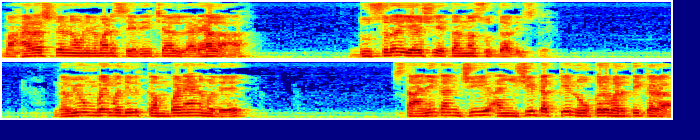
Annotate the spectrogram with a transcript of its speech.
महाराष्ट्र नवनिर्माण सेनेच्या लढ्याला दुसरं यश येताना सुद्धा दिसतंय. नवी मुंबईमधील कंपन्यांमध्ये स्थानिकांची ऐंशी टक्के नोकर भरती करा.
